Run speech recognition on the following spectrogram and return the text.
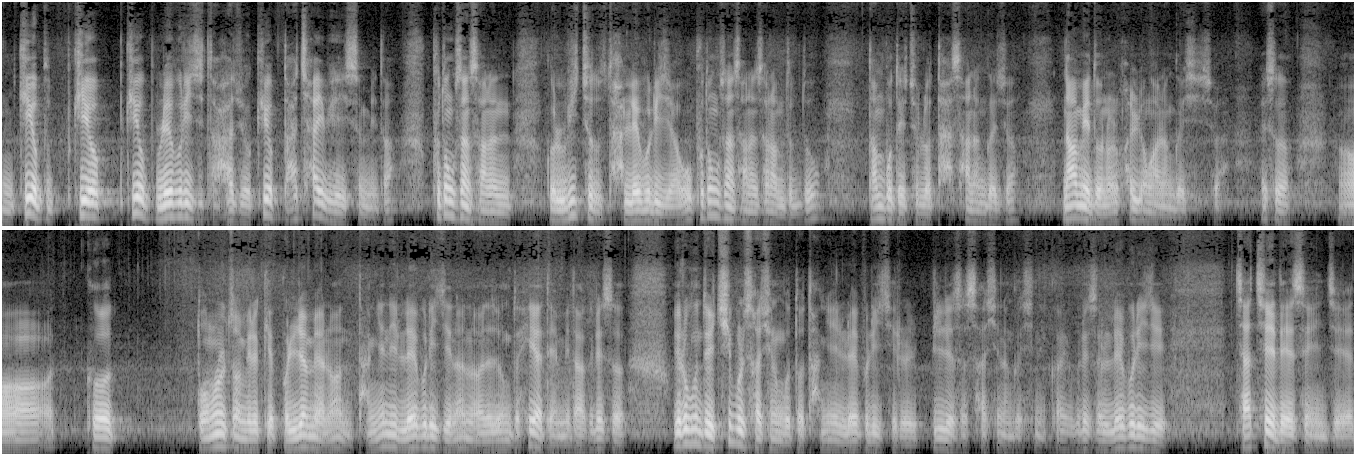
음, 기업 기업 기업 레버리지 다 하죠. 기업 다 차입해 있습니다. 부동산 사는 그 리처도 다 레버리지하고 부동산 사는 사람들도 담보 대출로 다 사는 거죠. 남의 돈을 활용하는 것이죠. 그래서 어 그 돈을 좀 이렇게 벌려면은 당연히 레버리지는 어느 정도 해야 됩니다. 그래서 여러분들이 집을 사시는 것도 당연히 레버리지를 빌려서 사시는 것이니까요. 그래서 레버리지 자체에 대해서 이제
